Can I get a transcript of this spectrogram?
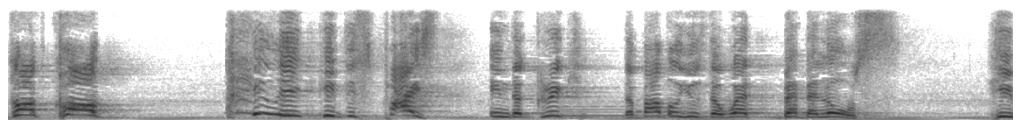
God called, he, he despised in the Greek, the Bible used the word bebelos. He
